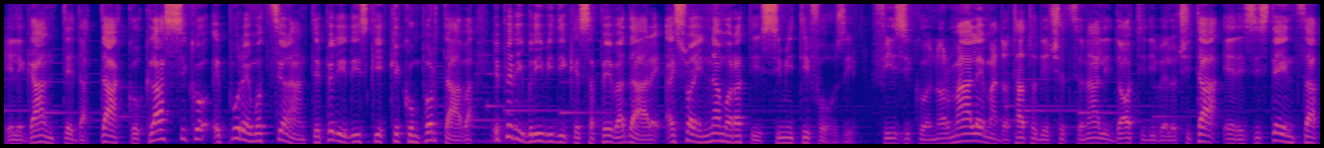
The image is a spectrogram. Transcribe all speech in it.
elegante, d'attacco, classico eppure emozionante per i rischi che comportava e per i brividi che sapeva dare ai suoi innamoratissimi tifosi. Fisico normale ma dotato di eccezionali doti di velocità e resistenza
